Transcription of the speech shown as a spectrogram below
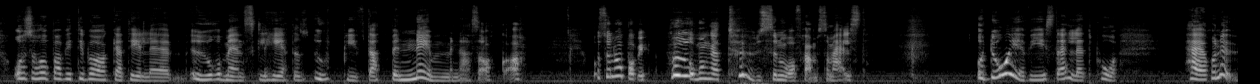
Och så hoppar vi tillbaka till eh, urmänsklighetens uppgift att benämna saker. Och sen hoppar vi hur många tusen år fram som helst. Och då är vi istället på här och nu.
